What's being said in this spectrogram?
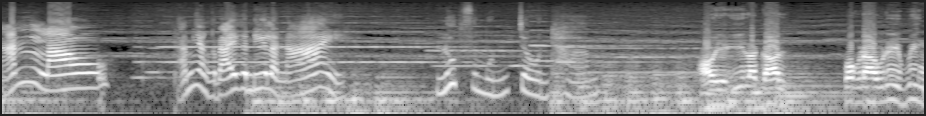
งั้นเราทำอย่างไรกันดีล่ะนาย ลูกสมุนโจรถาม เอาอย่างนี้ละกัน พวกเรารีบวิ่ง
